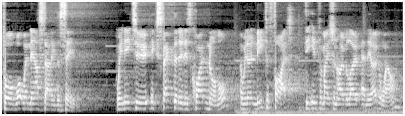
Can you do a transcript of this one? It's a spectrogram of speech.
for what we're now starting to see. We need to expect that it is quite normal and we don't need to fight the information overload and the overwhelm.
